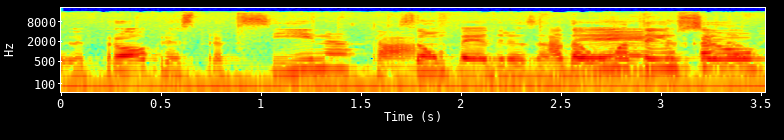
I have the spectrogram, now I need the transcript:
eh, próprias para piscina, Tá. são pedras Cada uma tem o cada- seu-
